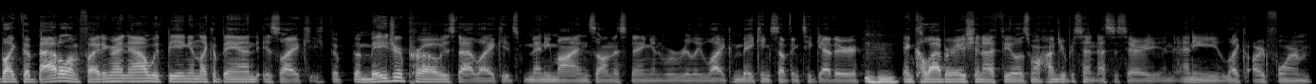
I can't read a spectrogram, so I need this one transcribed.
like the battle I'm fighting right now with being in like a band is like the the major pro is that like it's many minds on this thing and we're really like making something together mm-hmm. and collaboration I feel is 100% necessary in any like art form.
